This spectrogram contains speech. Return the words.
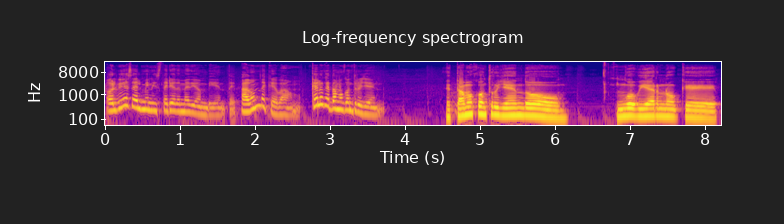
Olvídese del Ministerio de Medio Ambiente. ¿Para dónde que vamos? ¿Qué es lo que estamos construyendo? Estamos construyendo un gobierno que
